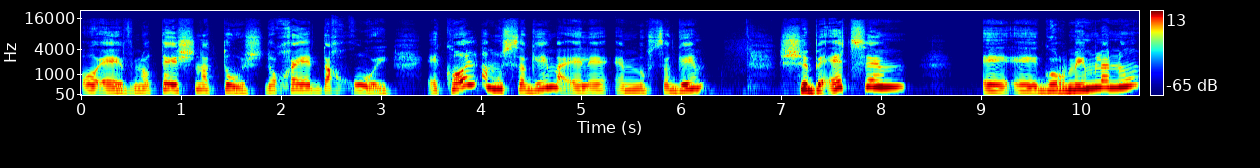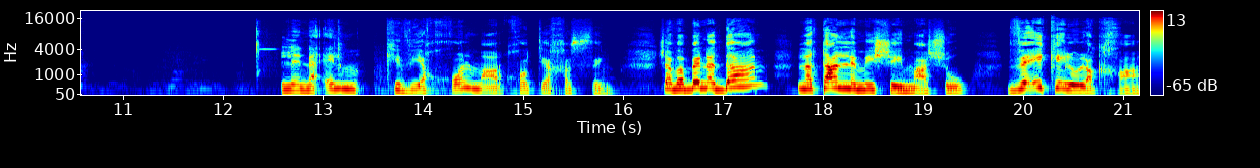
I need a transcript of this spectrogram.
אוהב, נוטש נטוש, דוחה דחוי. אה, כל המושגים האלה הם מושגים שבעצם אה, גורמים לנו לנהל כביכול מערכות יחסים. עכשיו, הבן אדם נתן למישהי משהו, והיא כאילו לקחה,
